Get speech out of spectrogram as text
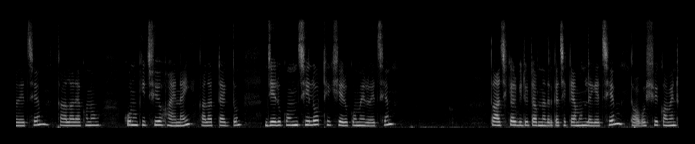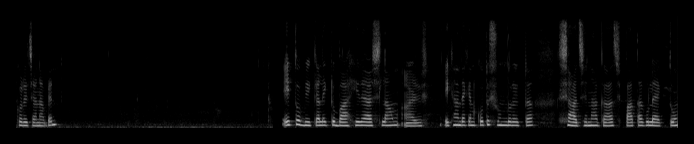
রয়েছে। কালার এখনও কোনো কিছুই হয় নাই। কালারটা একদম যেরকম ছিল ঠিক সেরকমই রয়েছে। তো আজকের ভিডিওটা আপনাদের কাছে কেমন লেগেছে? তো অবশ্যই কমেন্ট করে জানাবেন। এই তো বিকালে একটু বাহিরে আসলাম আর এখানে দেখেন কত সুন্দর একটা সাজনা গাছ, পাতাগুলো একদম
